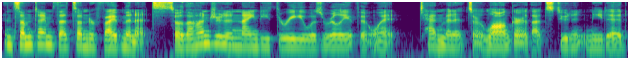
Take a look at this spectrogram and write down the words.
And sometimes that's under five minutes. So the 193 was really if it went 10 minutes or longer, that student needed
